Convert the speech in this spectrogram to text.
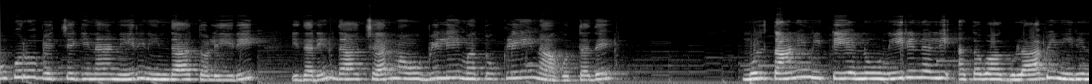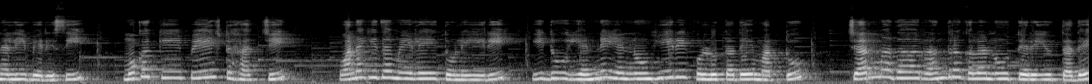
ಉಗುರು ಬೆಚ್ಚಗಿನ ನೀರಿನಿಂದ ತೊಳೆಯಿರಿ. ಇದರಿಂದ ಚರ್ಮವು ಬಿಳಿ ಮತ್ತು ಕ್ಲೀನ್ ಆಗುತ್ತದೆ. ಮುಲ್ತಾನಿ ಮಿಟ್ಟಿಯನ್ನು ನೀರಿನಲ್ಲಿ ಅಥವಾ ಗುಲಾಬಿ ನೀರಿನಲ್ಲಿ ಬೆರೆಸಿ, ಮುಖಕ್ಕೆ ಪೇಸ್ಟ್ ಹಚ್ಚಿ ಒಣಗಿದ ಮೇಲೆ ತೊಳೆಯಿರಿ. ಇದು ಎಣ್ಣೆಯನ್ನು ಹೀರಿಕೊಳ್ಳುತ್ತದೆ ಮತ್ತು ಚರ್ಮದ ರಂಧ್ರಗಳನ್ನು ತೆರೆಯುತ್ತದೆ.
